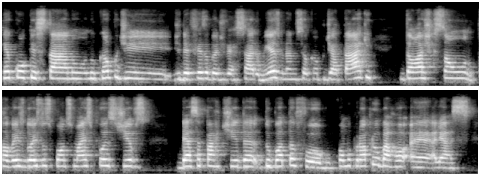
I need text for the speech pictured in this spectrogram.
reconquistar no, no campo de, de, defesa do adversário mesmo, né, no seu campo de ataque. Então, acho que são talvez dois dos pontos mais positivos dessa partida do Botafogo. Como o próprio Barro, é, aliás,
